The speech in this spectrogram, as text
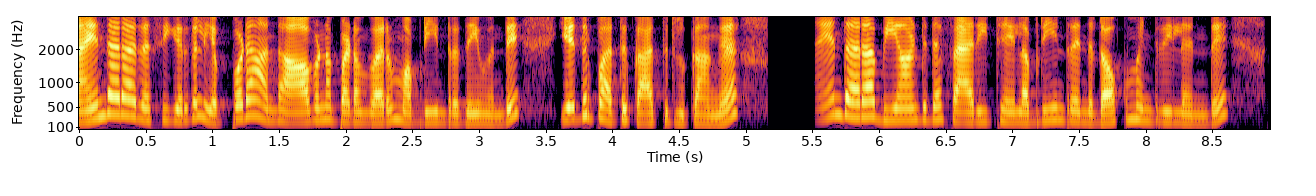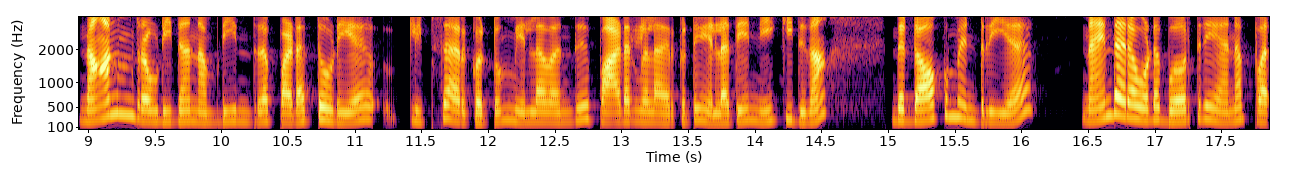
நயன்தாரா ரசிகர்கள் எப்படா அந்த ஆவணப்படம் வரும் அப்படின்றதையும் வந்து எதிர்பார்த்து காத்துட்ருக்காங்க. Nayanthara beyond the fairy tale அப்படின்ற இந்த டாக்குமெண்ட்ரியிலேருந்து நானும் ரவுடி தான் அப்படின்ற படத்தோடைய கிளிப்ஸாக இருக்கட்டும் இல்லை வந்து பாடல்களாக இருக்கட்டும் எல்லாத்தையும் நீக்கிட்டு தான் இந்த டாக்குமெண்ட்ரியை நயன்தாராவோட பர்த்டேயான ப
